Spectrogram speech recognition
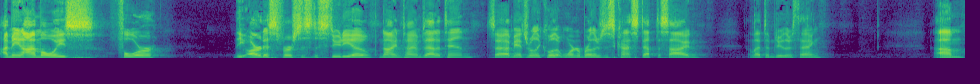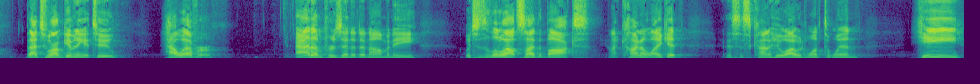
I mean, I'm always for the artist versus the studio nine times out of ten. So I mean, it's really cool that Warner Brothers just kind of stepped aside and let them do their thing. Um, that's who I'm giving it to. However, Adam presented a nominee, which is a little outside the box, and I kind of like it. This is kind of who I would want to win. He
